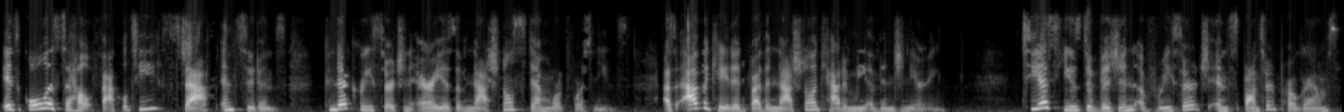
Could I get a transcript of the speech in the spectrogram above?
Its goal is to help faculty, staff, and students conduct research in areas of national STEM workforce needs, as advocated by the National Academy of Engineering. TSU's Division of Research and Sponsored Programs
